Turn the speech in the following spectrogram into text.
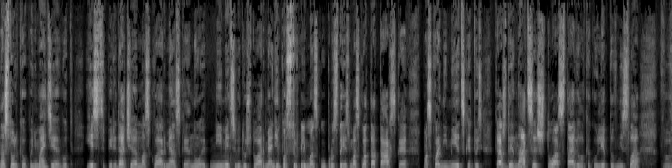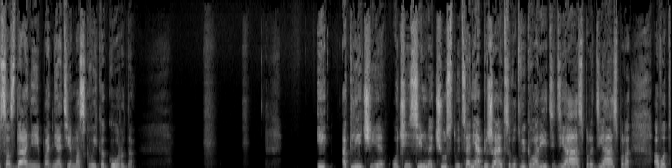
Настолько, понимаете, вот есть передача «Москва армянская». Ну, не имеется в виду, что армяне построили Москву. Просто есть Москва татарская, Москва немецкая. То есть каждая нация что оставила, какую лепту внесла в создание и поднятие Москвы как города. И отличие очень сильно чувствуется. Они обижаются. Вот вы говорите диаспора, диаспора, а вот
